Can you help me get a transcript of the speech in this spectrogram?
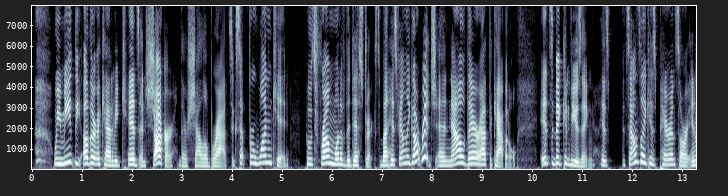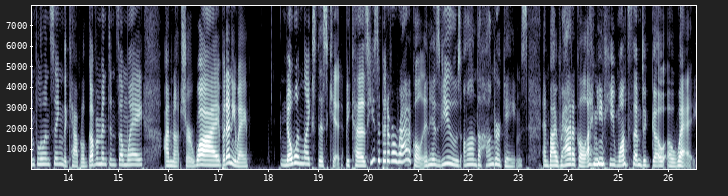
we meet the other Academy kids, and shocker, they're shallow brats, except for one kid who's from one of the districts, but his family got rich and now they're at the capital. It's a bit confusing. His it sounds like his parents are influencing the capital government in some way. I'm not sure why, but anyway, no one likes this kid because he's a bit of a radical in his views on the Hunger Games. And by radical, I mean he wants them to go away.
